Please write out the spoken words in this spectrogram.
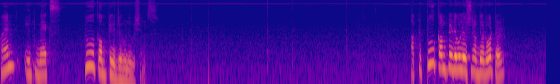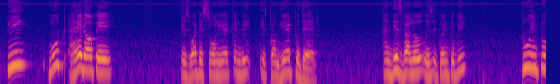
when it makes two complete revolutions. After two complete revolution of the rotor, P moved ahead of A is what is shown here can be is from here to there and this value is going to be 2 into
